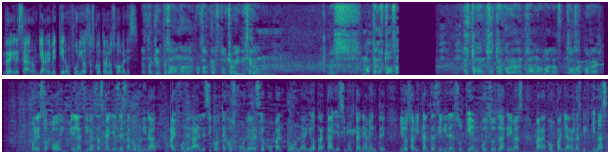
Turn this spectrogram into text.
regresaron y arremetieron furiosos contra los jóvenes. Hasta que empezaron a cortar cartucho y dijeron, pues, mátenlos todos a pues a correr, todos a correr. Por eso hoy, en las diversas calles de esta comunidad, hay funerales y cortejos fúnebres que ocupan una y otra calle simultáneamente, y los habitantes dividen su tiempo y sus lágrimas para acompañar a las víctimas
